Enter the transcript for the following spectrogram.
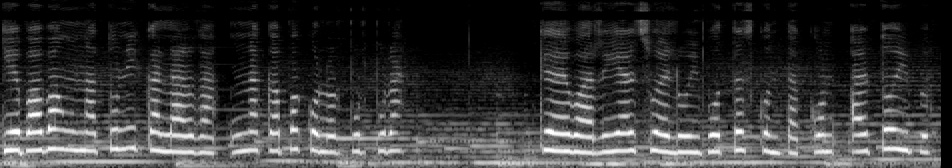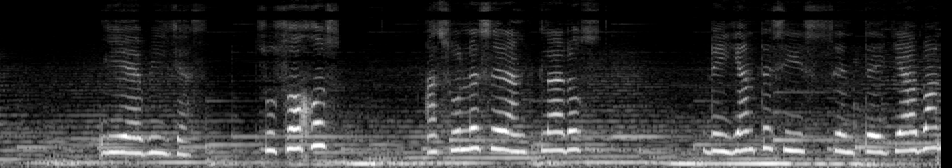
Llevaba una túnica larga, una capa color púrpura que barría el suelo y botas con tacón alto y, y hebillas. Sus ojos azules eran claros, brillantes y centellaban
